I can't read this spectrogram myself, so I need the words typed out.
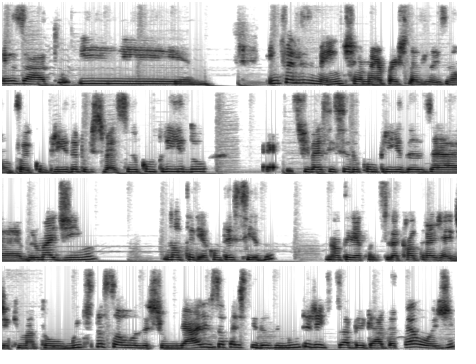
Exato, e infelizmente a maior parte das leis não foi cumprida, porque se tivesse sido cumprido, é, se tivessem sido cumpridas, é, Brumadinho não teria acontecido não teria acontecido aquela tragédia que matou muitas pessoas, deixou milhares desaparecidas e muita gente desabrigada até hoje.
